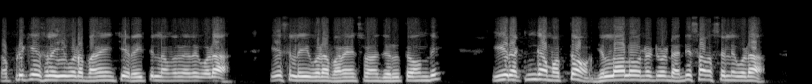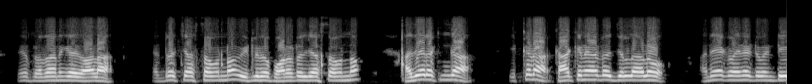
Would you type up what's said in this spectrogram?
తప్పుడు కేసులు అవి కూడా బనాయించి రైతులందరి మీద కూడా కేసులు అవి కూడా బనాయించడం జరుగుతూ ఉంది. ఈ రకంగా మొత్తం జిల్లాలో ఉన్నటువంటి అన్ని సమస్యల్ని కూడా మేము ప్రధానంగా ఇవాళ అడ్రస్ చేస్తూ ఉన్నాం వీటి మీద పోరాటాలు చేస్తూ ఉన్నాం. అదే రకంగా ఇక్కడ కాకినాడ జిల్లాలో అనేకమైనటువంటి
